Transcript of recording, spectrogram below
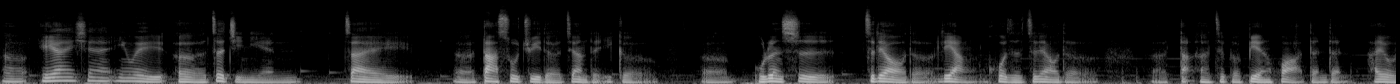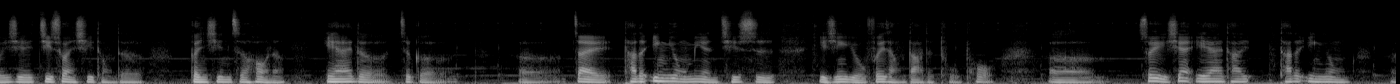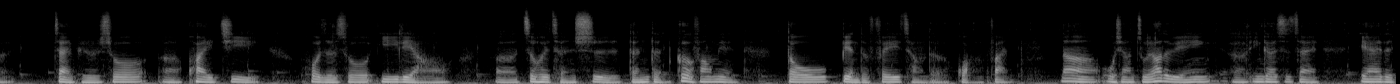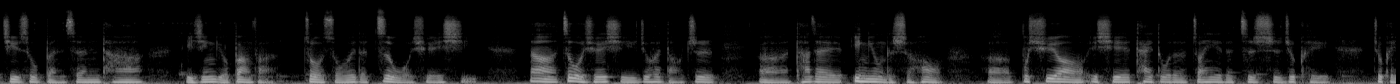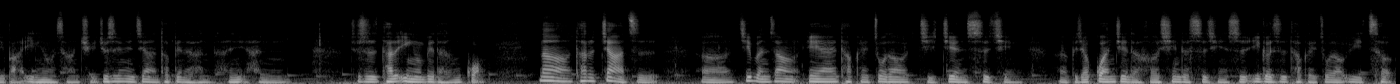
呃，AI 现在因为呃这几年在呃大数据的这样的一个呃，无论是资料的量或者资料的呃大呃这个变化等等，还有一些计算系统的更新之后呢，AI 的这个呃在它的应用面其实已经有非常大的突破，呃，所以现在 AI 它它的应用呃。在比如说，呃，会计，或者说医疗，呃，智慧城市等等各方面都变得非常的广泛。那我想主要的原因，呃，应该是在 AI 的技术本身，它已经有办法做所谓的自我学习。那自我学习就会导致，呃，它在应用的时候，呃，不需要一些太多的专业的知识就可以。就可以把它应用上去，就是因为这样，它变得很很很，就是它的应用变得很广。那它的价值，呃，基本上 AI 它可以做到几件事情，呃，比较关键的核心的事情是一个是它可以做到预测，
